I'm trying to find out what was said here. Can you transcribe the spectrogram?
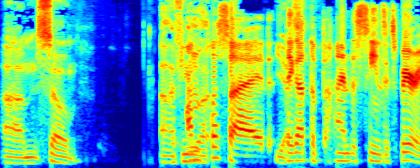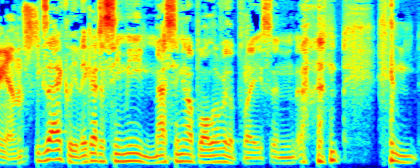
Um, so uh, if you, On the uh, plus side, yes. they got the behind the scenes experience. Exactly. They got to see me messing up all over the place and and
